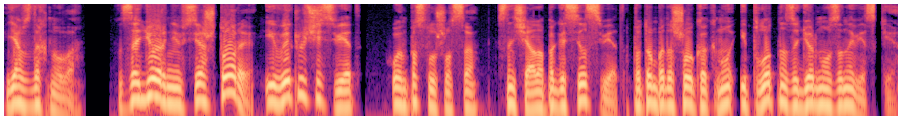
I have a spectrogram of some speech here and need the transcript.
Я вздохнула. «Задерни все шторы и выключи свет». Он послушался. Сначала погасил свет, потом подошел к окну и плотно задернул занавески.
